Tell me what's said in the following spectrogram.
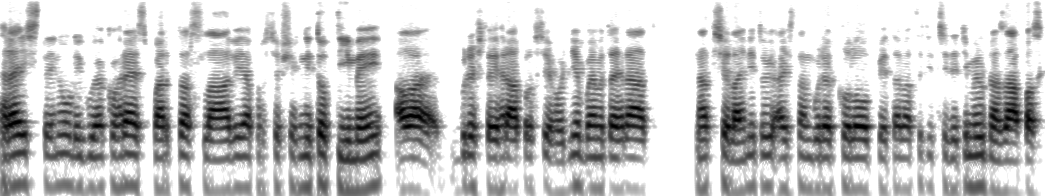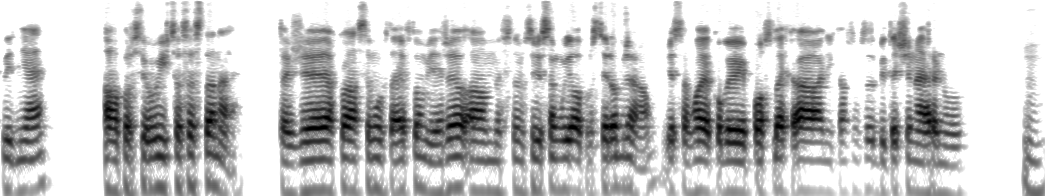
hraj stejnou ligu, jako hraje Sparta, Slávy a prostě všechny top týmy, ale budeš tady hrát prostě hodně, budeme tady hrát na tři liney, to ice tam bude kolo 25-30 minut na zápas klidně a prostě uvidíš, co se stane. Takže jako já jsem mu tady v tom věřil a myslím si, že jsem udělal prostě dobře, no. Že jsem ho jakoby poslech a nikam jsem se zbytečně nehrnul. Hmm.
